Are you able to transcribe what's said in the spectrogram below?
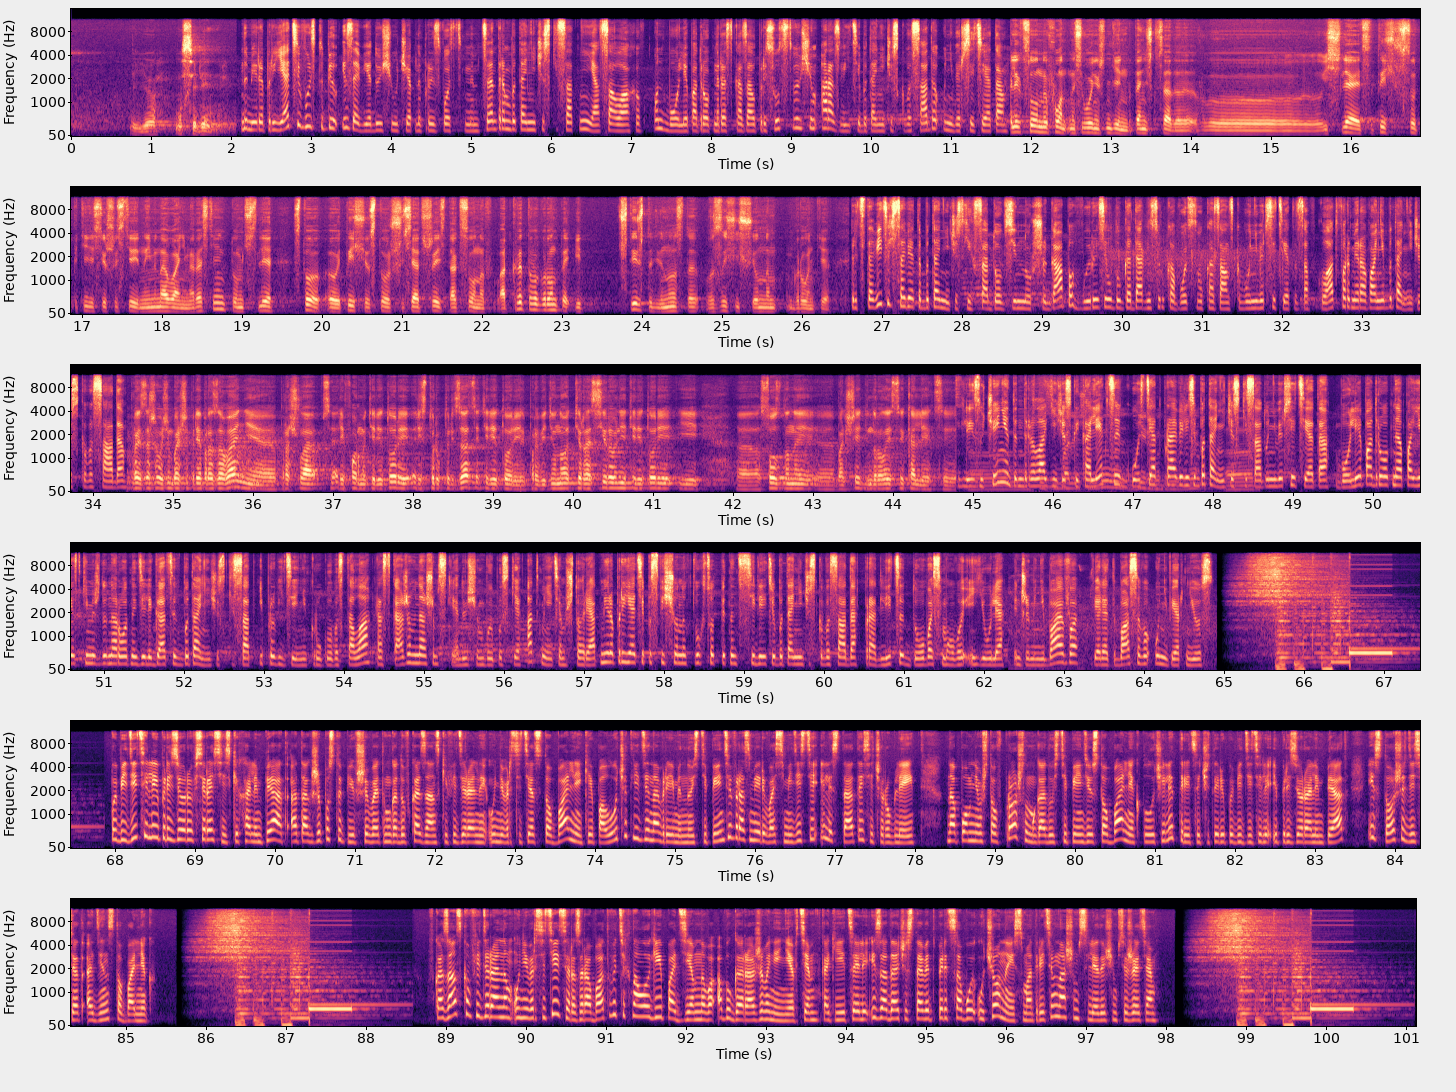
ее населения. На мероприятии выступил и заведующий учебно-производственным центром «Ботанический сад» Ния Салахов. Он более подробно рассказал присутствующим о развитии ботанического сада университета. Коллекционный фонд на сегодняшний день ботанического сада э, исчисляется 1656 наименованиями растений, в том числе 100, 1166 таксонов открытого грунта и 490 в защищенном грунте. Представитель Совета ботанических садов Зиннур Шигапов выразил благодарность руководству Казанского университета за вклад в формирование ботанического сада. Произошло очень большое преобразование, прошла вся реформа территории, реструктуризация территории, проведено террасирование территории и созданы э, большие дендрологические коллекции. Для изучения дендрологической коллекции гости отправились в ботанический сад университета. Более подробно о поездке международной делегации в ботанический сад и проведении круглого стола расскажем в нашем следующем выпуске. Отметим, что ряд мероприятий, посвященных 215-летию ботанического сада, продлится до 8 июля. Бенджамин Небаева, Виолетта Басова, Univer News. Победители и призеры всероссийских олимпиад, а также поступившие в этом году в Казанский федеральный университет 100-бальники получат единовременную стипендию в размере 80 или 100 тысяч рублей. Напомним, что в прошлом году стипендию 100-бальник получили 34 победителя и призеры олимпиад и 161 100-бальник. Казанском федеральном университете разрабатывают технологии подземного облагораживания нефти. Какие цели и задачи ставят перед собой ученые, смотрите в нашем следующем сюжете.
